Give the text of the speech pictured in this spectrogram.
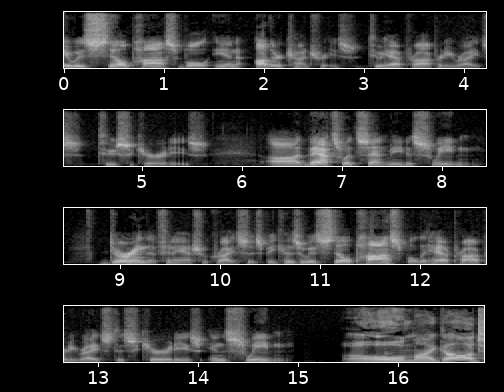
it was still possible in other countries to have property rights to securities. Uh, that's what sent me to Sweden during the financial crisis because it was still possible to have property rights to securities in Sweden. Oh my God.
